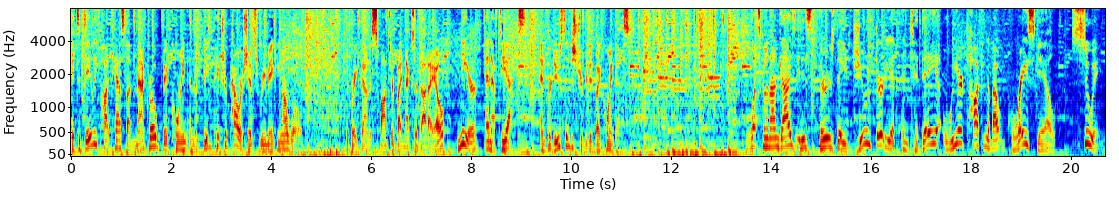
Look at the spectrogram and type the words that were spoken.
It's a daily podcast on macro, Bitcoin, and the big picture power shifts remaking our world. The Breakdown is sponsored by Nexo.io, Near, and FTX, and produced and distributed by Coindesk. What's going on, guys? It is Thursday, June 30th, and today we are talking about Grayscale suing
